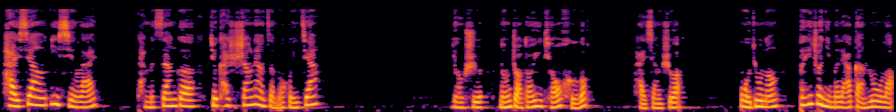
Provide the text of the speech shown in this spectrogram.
海象一醒来，他们三个就开始商量怎么回家。要是能找到一条河，海象说：“我就能背着你们俩赶路了。”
